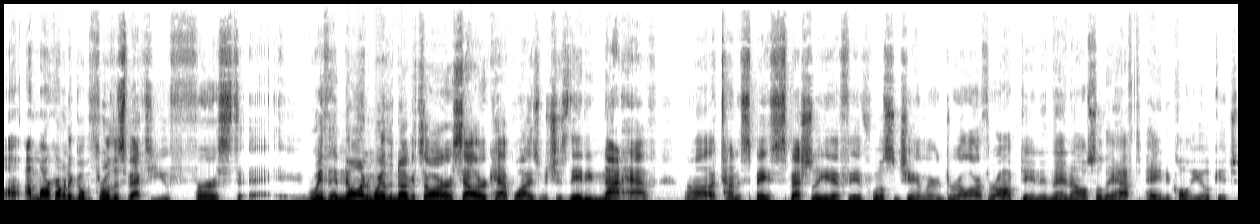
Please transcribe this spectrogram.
Uh, Mark, I'm going to go throw this back to you first. Uh, With knowing where the Nuggets are salary cap wise, which is they do not have uh, a ton of space, especially if, if Wilson Chandler and Darrell Arthur opt in, and then also they have to pay Nikola Jokic.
